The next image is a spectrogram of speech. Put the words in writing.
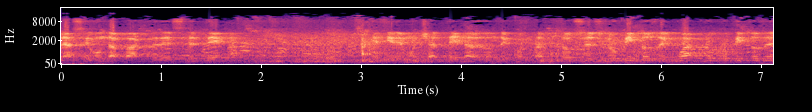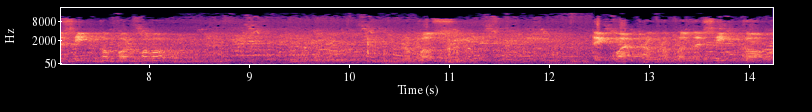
la segunda parte de este tema tiene mucha tela de donde cortar. Entonces, grupitos de cuatro, grupitos de cinco, por favor. Grupos de cuatro, grupos de cinco.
